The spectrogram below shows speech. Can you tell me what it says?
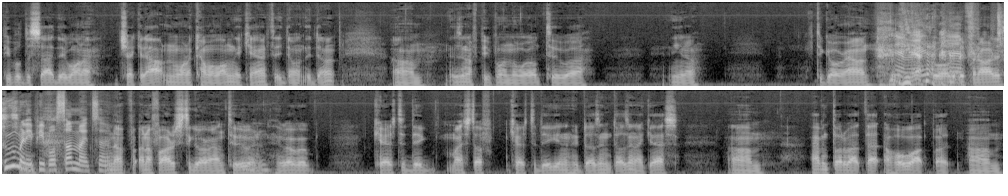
people decide they want to check it out and want to come along. They can. If they don't, they don't. Um, there's enough people in the world to, uh, you know, to go around. Yeah, right? to all the different artists. Too many people, some might say. Enough enough artists to go around too, and Mm-hmm. whoever cares to dig my stuff cares to dig in, and who doesn't doesn't. I guess. Um, I haven't thought about that a whole lot, but um,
